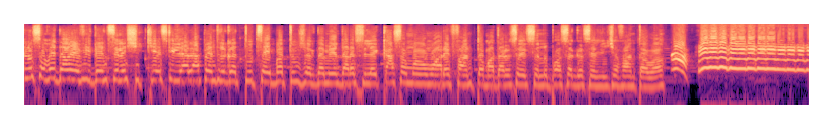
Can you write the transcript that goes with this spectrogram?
nu se vedeau evidențele și chestiile alea pentru că tu ți-ai bătut joc de mine, Daresele, ca să mă omoare fantoma, Daresele, să nu pot să găsesc nicio fantomă? Ah,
